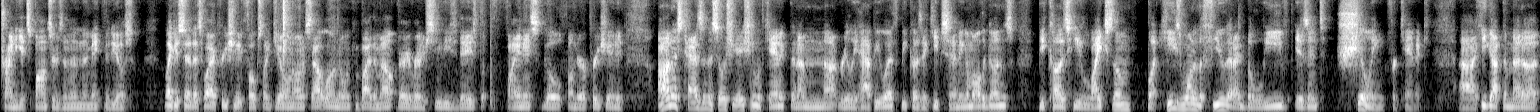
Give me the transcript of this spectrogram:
trying to get sponsors, and then they make videos. Like I said, that's why I appreciate folks like Joe and Honest Outlaw. No one can buy them out. Very rare to see these days, but finest go underappreciated. Honest has an association with Canik that I'm not really happy with because they keep sending him all the guns because he likes them. But he's one of the few that I believe isn't shilling for Canik. Uh, he got the METE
